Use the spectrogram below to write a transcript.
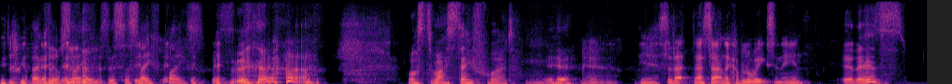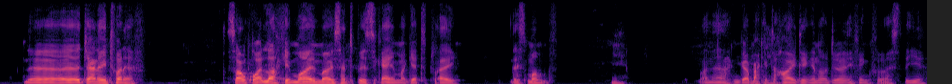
I don't feel safe. Is this a safe place? What's my safe word? Yeah. Yeah. Yeah, so that, that's out in a couple of weeks, isn't it, Ian? It is uh, January 20th. So I'm quite lucky. My most anticipated game I get to play this month. And then I can go back into hiding and not do anything for the rest of the year.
